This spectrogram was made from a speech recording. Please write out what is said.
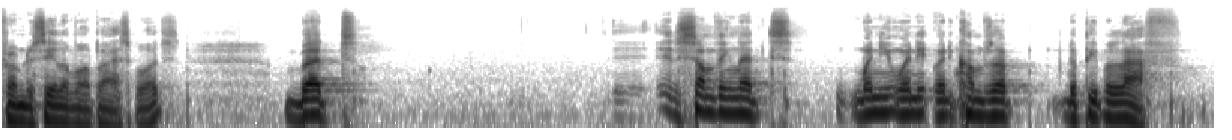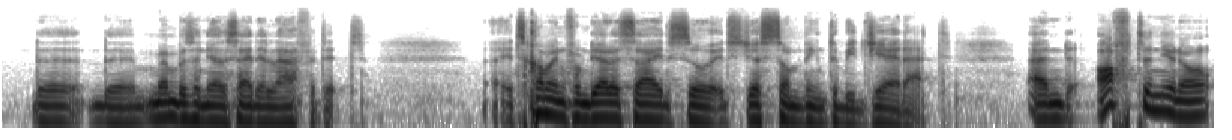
from the sale of our passports. But it's something that when, you, when, it, when it comes up, the people laugh. The, the members on the other side, they laugh at it. It's coming from the other side, so it's just something to be jeered at. And often, you know,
